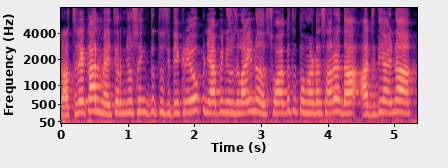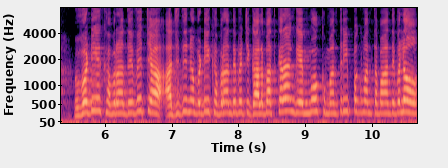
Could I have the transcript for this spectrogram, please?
ਸਤਿ ਸ੍ਰੀ ਅਕਾਲ, ਮੈਂ ਚਰਨਜੋਤ ਸਿੰਘ ਤੇ ਤੁਸੀਂ ਦੇਖ ਰਹੇ ਹੋ ਪੰਜਾਬੀ ਨਿਊਜ਼ ਲਾਈਨ। ਸਵਾਗਤ ਤੁਹਾਡਾ ਸਾਰਿਆਂ ਦਾ। ਅੱਜ ਦੀਆਂ ਇਹਨਾਂ ਵੱਡੀਆਂ ਖਬਰਾਂ ਦੇ ਵਿੱਚ, ਅੱਜ ਦਿਨ ਵੱਡੀ ਖਬਰਾਂ ਦੇ ਵਿੱਚ ਗੱਲਬਾਤ ਕਰਾਂਗੇ। ਮੁੱਖ ਮੰਤਰੀ ਭਗਵੰਤ ਮਾਨ ਦੇ ਵੱਲੋਂ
